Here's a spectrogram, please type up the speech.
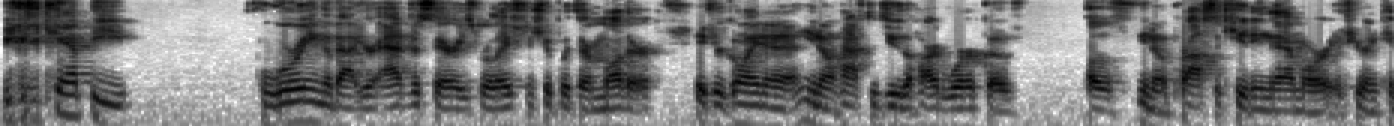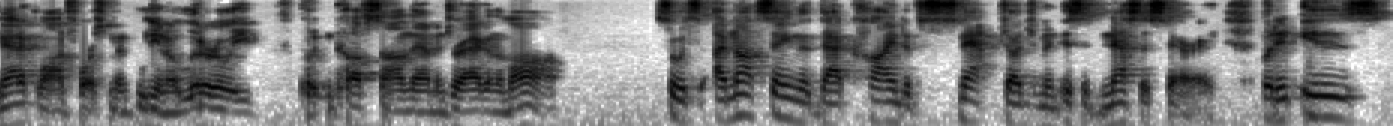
because you can't be worrying about your adversary's relationship with their mother if you're going to, you know, have to do the hard work of of you know prosecuting them or if you're in kinetic law enforcement, you know, literally putting cuffs on them and dragging them off. So it's, I'm not saying that that kind of snap judgment isn't necessary, but it is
